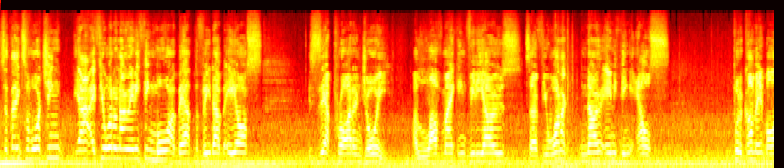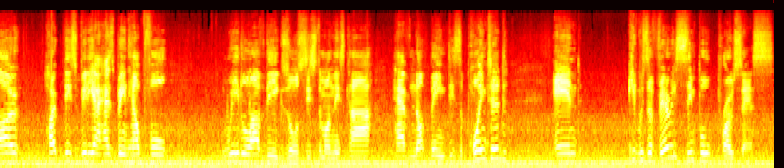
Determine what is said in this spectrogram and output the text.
So thanks for watching. Uh, if you want to know anything more about the VW EOS, this is our pride and joy. I love making videos. So if you want to know anything else, put a comment below. Hope this video has been helpful. We love the exhaust system on this car. Have not been disappointed. And it was a very simple process.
